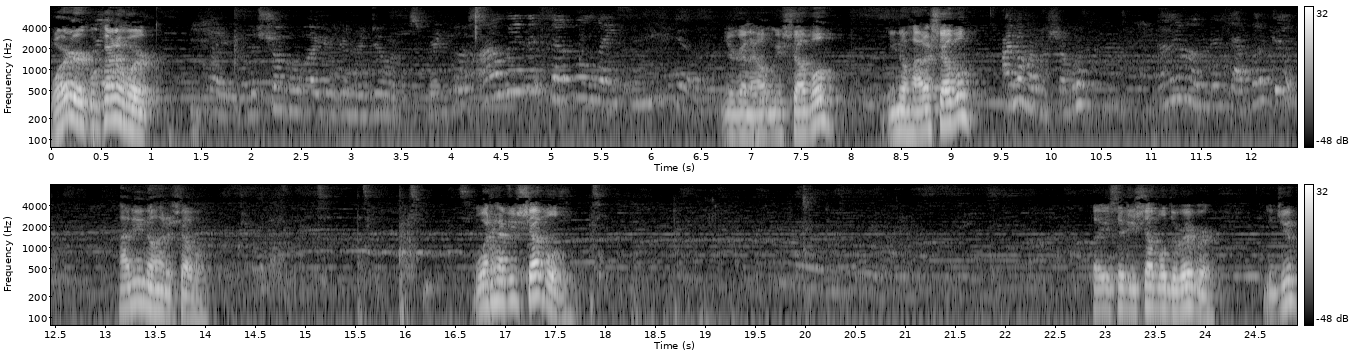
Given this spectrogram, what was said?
Work? What kind of work? You're gonna help me shovel? You know how to shovel? I know how to shovel. I know how to shovel too. How do you know how to shovel? What have you shoveled? thought you said you shoveled the river. Did you?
